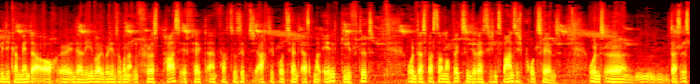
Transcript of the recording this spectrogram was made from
Medikamente auch äh, in der Leber über den sogenannten First-Pass-Effekt einfach zu 70, 80 Prozent erstmal entgiftet. Und das, was dann noch weg sind, die restlichen 20 Prozent. Und äh, das ist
